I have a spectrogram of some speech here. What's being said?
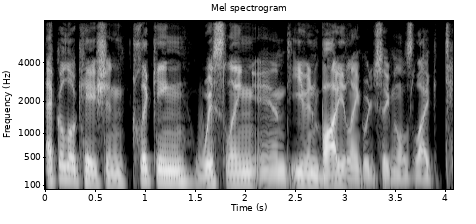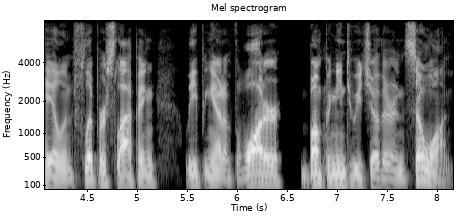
echolocation, clicking, whistling, and even body language signals like tail and flipper slapping, leaping out of the water, bumping into each other, and so on.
